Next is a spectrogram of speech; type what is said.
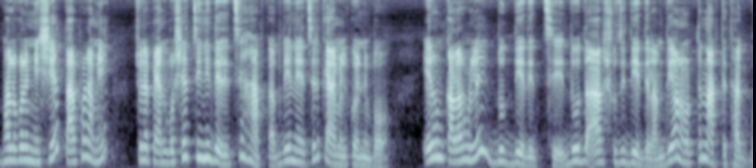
ভালো করে মিশিয়ে তারপর আমি চুলে প্যান বসিয়ে চিনি দিয়ে দিচ্ছি হাফ কাপ। দিয়ে নিয়েছি ক্যারামেল করে নেব। এরকম কালার হলেই দুধ দিয়ে দিচ্ছি। দুধ আর সুজি দিয়ে দিলাম। দিয়ে অনবরত নাড়তে থাকব।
